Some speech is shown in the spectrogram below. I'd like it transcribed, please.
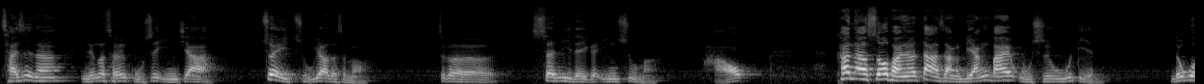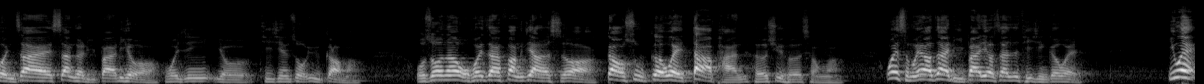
才是呢你能够成为股市赢家啊最主要的什么这个胜利的一个因素嘛。好，看到收盘呢大涨两百五十五点。如果你在上个礼拜六哦，我已经有提前做预告嘛，我说呢，我会在放假的时候啊，告诉各位大盘何去何从啊？为什么要在礼拜六再次提醒各位？因为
